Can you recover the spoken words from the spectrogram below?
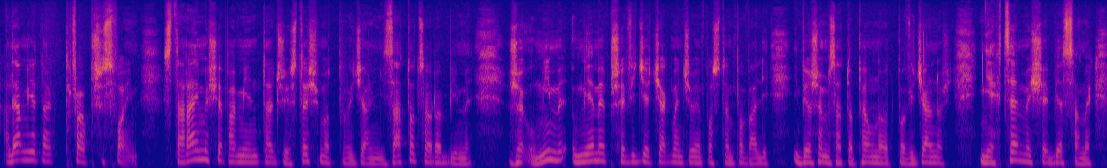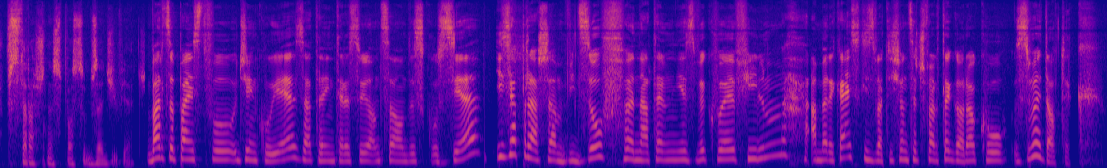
Ale ja bym jednak trwał przy swoim. Starajmy się pamiętać, że jesteśmy odpowiedzialni za to, co robimy, że umiemy, umiemy przewidzieć, jak będziemy postępowali i bierzemy za to pełną odpowiedzialność. Nie chcemy siebie samych w straszny sposób zadziwiać. Bardzo Państwu dziękuję za tę interesującą dyskusję i zapraszam widzów na ten niezwykły film amerykański z 2004 roku Zły dotyk.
